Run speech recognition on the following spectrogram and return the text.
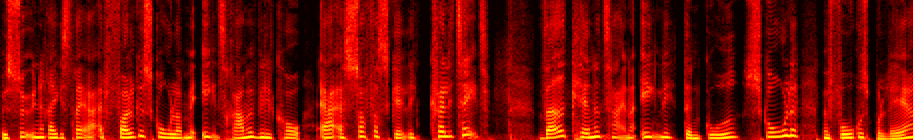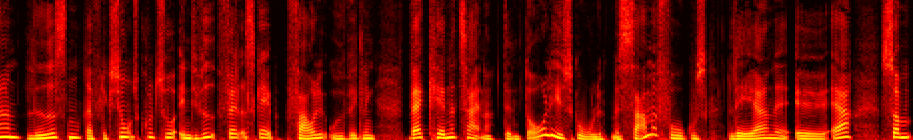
besøgende registrerer, at folkeskoler med ens rammevilkår er af så forskellig kvalitet. Hvad kendetegner egentlig den gode skole med fokus på læreren, ledelsen, refleksionskultur, individ, fællesskab, faglig udvikling? Hvad kendetegner den dårlige skole med samme fokus, lærerne øh, er, som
